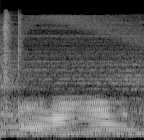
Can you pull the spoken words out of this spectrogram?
Wow.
